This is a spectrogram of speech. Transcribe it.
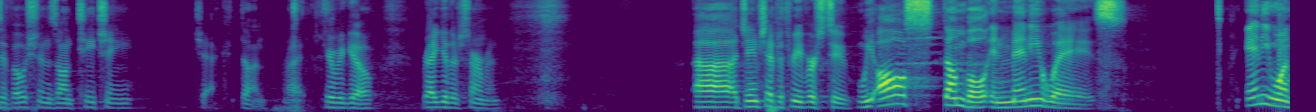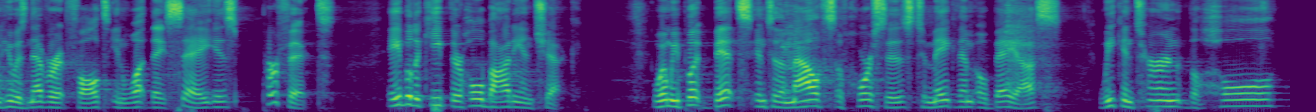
Devotions on teaching, check, done. Right, here we go. Regular sermon. Uh, James chapter 3, verse 2. We all stumble in many ways. Anyone who is never at fault in what they say is perfect, able to keep their whole body in check. When we put bits into the mouths of horses to make them obey us, we can turn the whole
